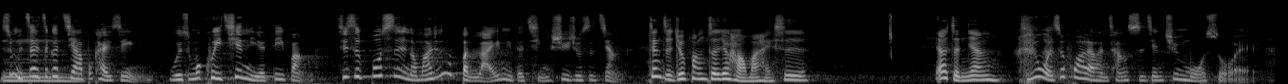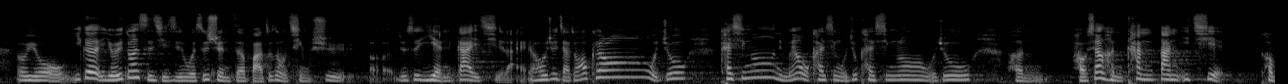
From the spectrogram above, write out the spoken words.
是不是在这个家不开心？我有什么亏欠你的地方？其实不是，你懂吗？就是本来你的情绪就是这样，这样子就放这就好吗？还是要怎样？其实我是花了很长时间去摸索，哎。哦，有一个有一段时期，其实我是选择把这种情绪，呃，就是掩盖起来，然后就假装 OK 咯，我就开心哦，你们要我开心，我就开心咯，我就很好像很看淡一切，很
